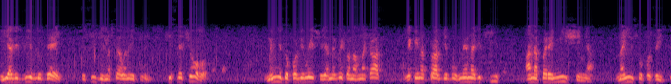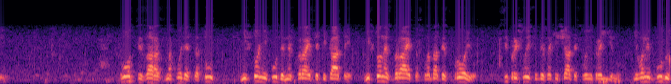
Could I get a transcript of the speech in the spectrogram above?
і я відвів людей в сусідній населений пункт. Після чого мені доповіли, що я не виконав наказ, який насправді був не на відхід, а на переміщення на іншу позицію. Хлопці зараз знаходяться тут, ніхто нікуди не збирається тікати, ніхто не збирається складати зброю. Всі прийшли сюди захищати свою країну, і вони будуть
